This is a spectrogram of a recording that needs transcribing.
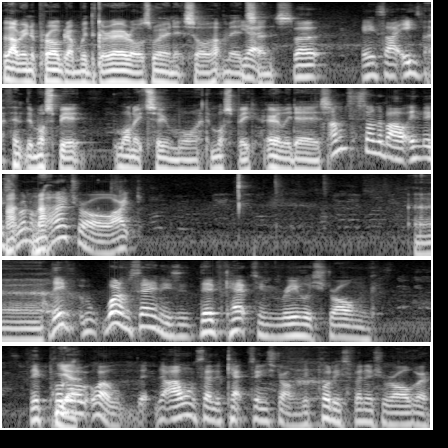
But that were in a program with the Guerreros, weren't it? So that made yeah, sense. but it's like he's. I think there must be one or two more. There must be early days. I'm just on about in this Ma- run on Ma- Nitro, like. Uh, They've what I'm saying is they've kept him really strong. They put Yeah. over, well, I won't say they've kept him strong. They put his finisher over.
